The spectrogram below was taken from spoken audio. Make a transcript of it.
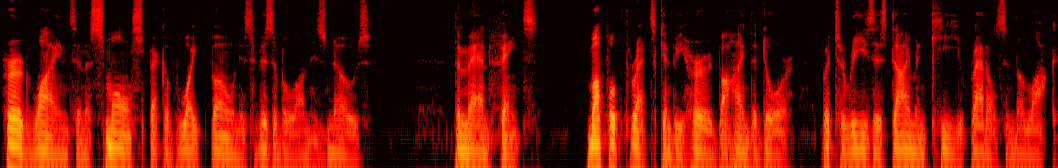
Hurd whines, and a small speck of white bone is visible on his nose. The man faints. Muffled threats can be heard behind the door, but Therese's diamond key rattles in the lock.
